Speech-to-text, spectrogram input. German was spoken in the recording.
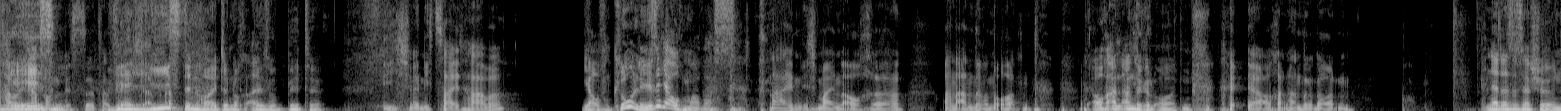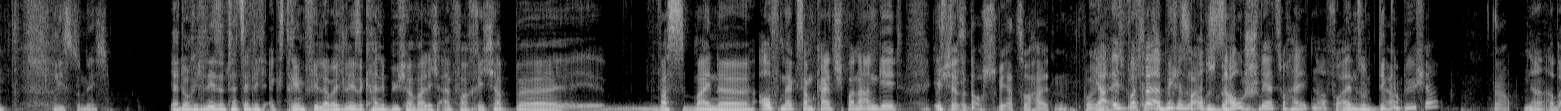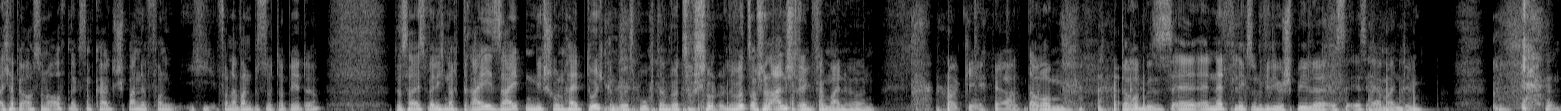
Aber ich Lesen. Liste Wer liest denn heute noch also bitte? Ich, wenn ich Zeit habe. Ja, auf dem Klo lese ich auch mal was. Nein, ich meine auch äh, an anderen Orten. Auch an anderen Orten. ja, auch an anderen Orten. Na, das ist ja schön. Liest du nicht? Ja, doch, ich lese tatsächlich extrem viel, aber ich lese keine Bücher, weil ich einfach, ich habe, äh, was meine Aufmerksamkeitsspanne angeht, Bücher ist, sind auch schwer zu halten. Ja, ich wollte sagen, Bücher sind auch sau schwer zu halten, auch vor allem so dicke Ja. Bücher. Ja. Ja, aber ich habe ja auch so eine Aufmerksamkeitsspanne von, von der Wand bis zur Tapete. Das heißt, wenn ich nach drei Seiten nicht schon halb durch bin durchs Buch, dann wird es auch, schon- wird's auch schon anstrengend für mein Hirn. Okay, ja. Darum, darum ist es, äh, Netflix und Videospiele ist, ist eher mein Ding.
